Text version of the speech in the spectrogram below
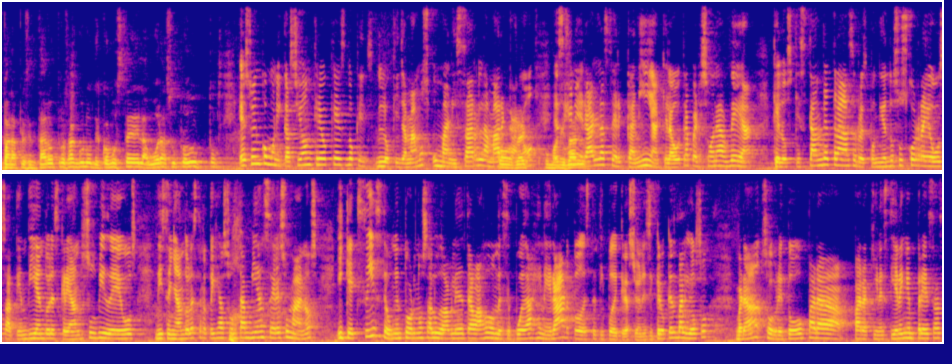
para presentar otros ángulos de cómo usted elabora su producto. Eso en comunicación creo que es lo que, lo que llamamos humanizar la marca, ¿no? Es generar la cercanía, que la otra persona vea que los que están detrás respondiendo sus correos, atendiéndoles, creando sus videos, diseñando la estrategia son también seres humanos y que existe un entorno saludable de trabajo donde se pueda generar todo este tipo de creaciones. Y creo que es valioso, ¿verdad? Sobre todo para, para quienes tienen empresas,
